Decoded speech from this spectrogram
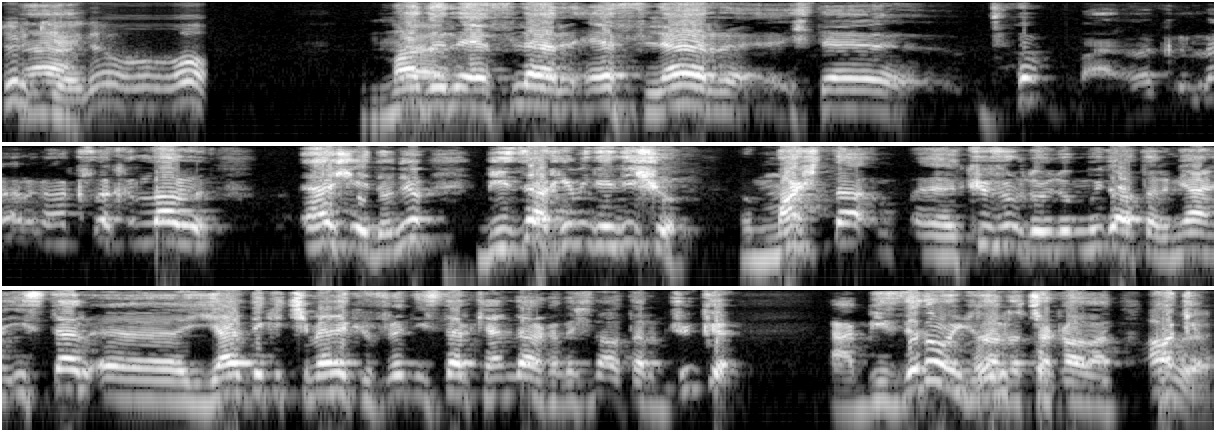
Türkiye'de o, o. Mother Evet. F'ler, F'ler işte akırlar, aksakırlar her şey dönüyor. Bizde hakemin dediği şu. Maçta e, küfür duydum muydu atarım. Yani ister e, yerdeki çimene küfret ister kendi arkadaşına atarım. Çünkü ya bizde de oyuncularda çakal var. Abi. Hakem-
